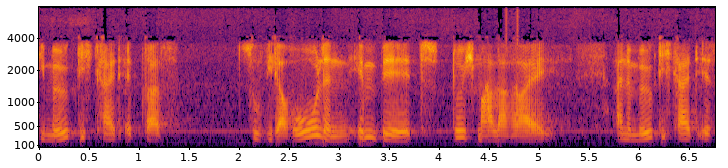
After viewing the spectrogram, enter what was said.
die Möglichkeit, etwas zu wiederholen im Bild durch Malerei eine Möglichkeit ist,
